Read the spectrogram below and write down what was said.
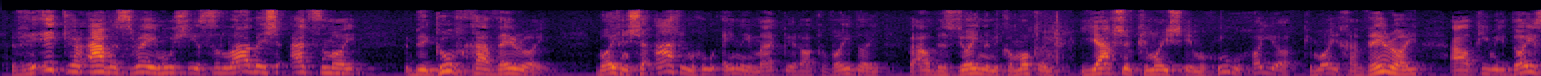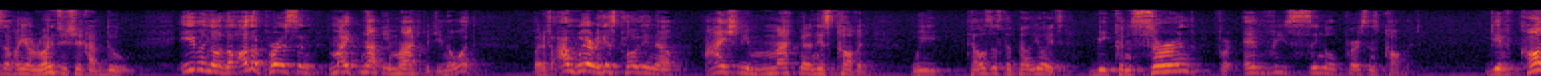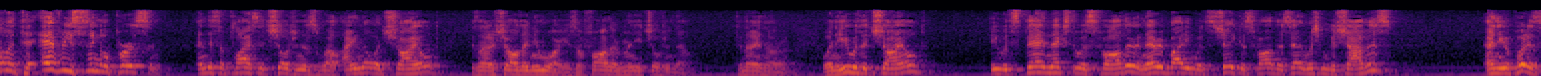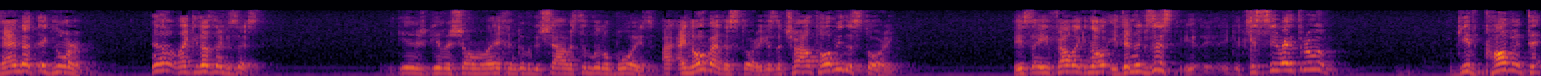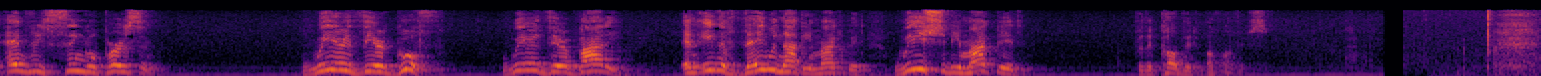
Reim hu shi yislabish beguf chaveroi. She'afim hu makbir al kavoidoi Even though the other person might not be matbid, you know what? But if I'm wearing his clothing now, I should be matbid in his covet. We tells us the Pele Yoetz, be concerned for every single person's covet. Give covet to every single person. And this applies to children as well. I know a child He's not a child anymore. He's a father of many children now. When he was a child, he would stand next to his father, and everybody would shake his father's hand, wish him good Shabbos, and he would put his hand up, ignore him. You know, like he doesn't exist. You give, give a Shalom Aleichem, give a good Shabbos to little boys. I, I know about this story because the child told me the story. He said he felt like no, he didn't exist. You, you, you see right through him. Give cover to every single person. We're their goof. We're their body. And even if they would not be makbid, we should be makbid for the covet of others.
